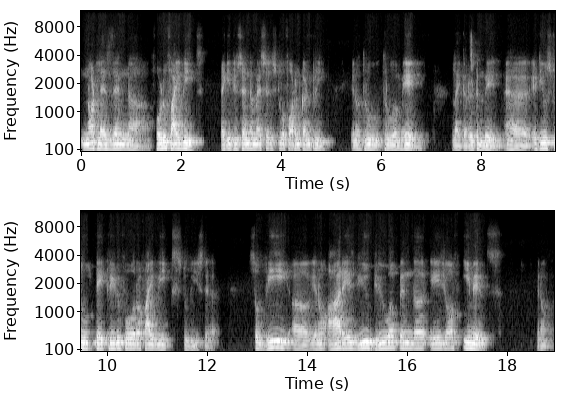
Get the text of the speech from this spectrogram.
not less than four to five weeks. Like if you send a message to a foreign country, you know, through through a mail, like a written mail, uh, it used to take three to four or five weeks to reach there. So we, uh, you know, our age, we grew up in the age of emails, you know,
